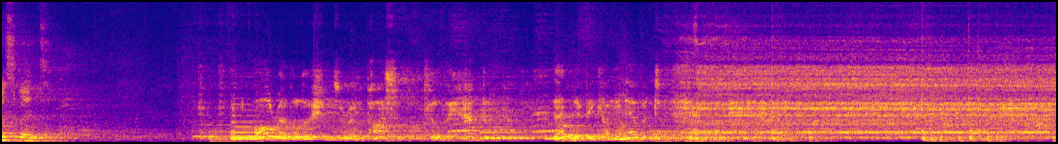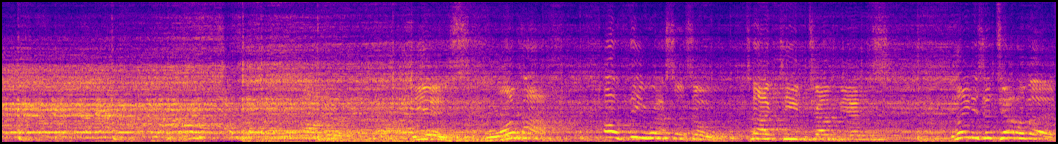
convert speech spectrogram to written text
Participant, All revolutions are impossible till they happen. Then they become inevitable. he is one half of the WrestleZone Tag Team Champions. Ladies and gentlemen,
